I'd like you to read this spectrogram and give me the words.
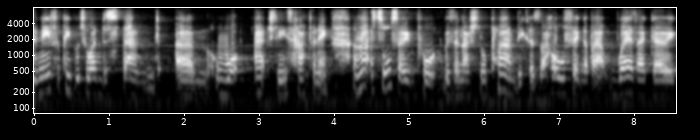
the need for people to understand um, what actually is happening, and that's also important with the national plan because the whole thing about where they're going,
